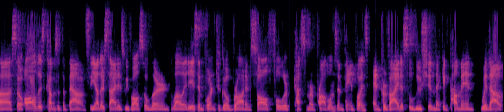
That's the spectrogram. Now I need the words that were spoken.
Uh, so all this comes with a balance. The other side is we've also learned while it is important to go broad and solve fuller customer problems and pain points and provide a solution that can come in without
